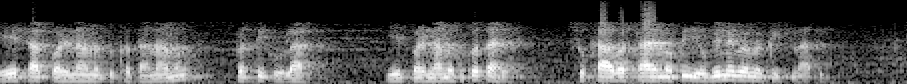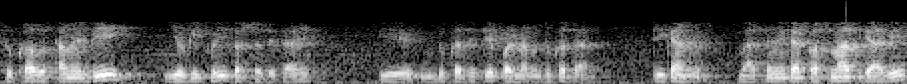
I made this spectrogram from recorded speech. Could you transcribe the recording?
ऐसा परिणाम दुखता नाम प्रतिकूला। ये परिणाम दुखता है। सुख अवस्था में अपनी योगी ने कृष्णाति सुख अवस्था में भी योगी को ही कष्ट देता है। ये दुख देते, परिणाम दुखता। टीका में भाष्य में का कस्मात के आगे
